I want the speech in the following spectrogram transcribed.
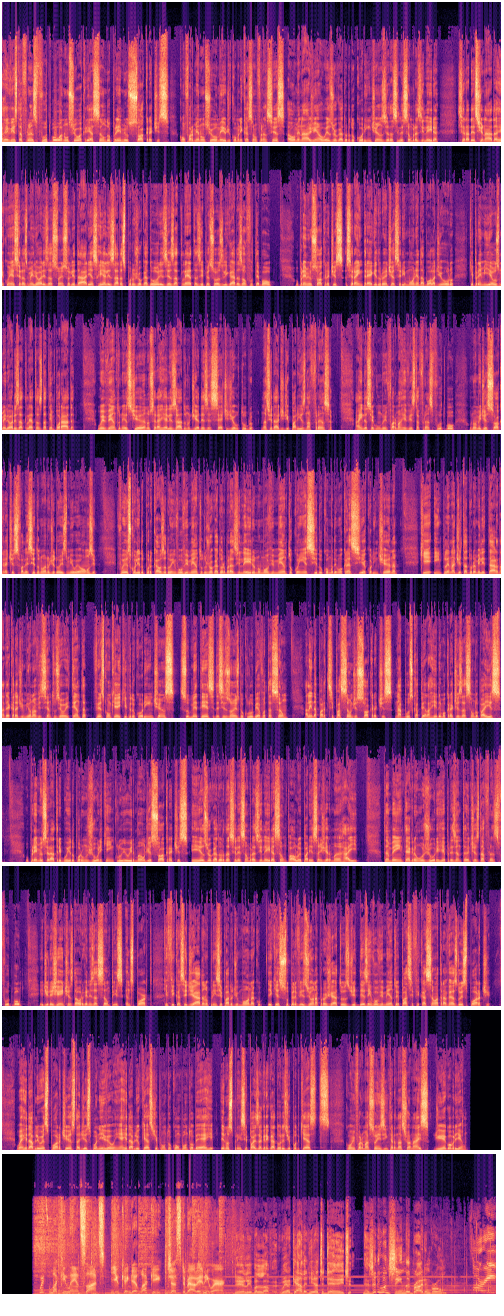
A revista France Football anunciou a criação do prêmio Sócrates. Conforme anunciou o meio de comunicação francês, a homenagem ao ex-jogador do Corinthians e da seleção brasileira será destinada a reconhecer as melhores ações solidárias realizadas por jogadores, ex-atletas e pessoas ligadas ao futebol. O prêmio Sócrates será entregue durante a cerimônia da Bola de Ouro, que premia os melhores atletas da temporada. O evento, neste ano, será realizado no dia 17 de outubro, na cidade de Paris, na França. Ainda segundo informa a revista France Football, o nome de Sócrates, falecido no ano de 2011, foi escolhido por causa do envolvimento do jogador brasileiro no movimento conhecido como Democracia Corintiana, que, em plena ditadura militar na década de 1980, fez com que a equipe do Corinthians submetesse decisões do clube à votação, além da participação de Sócrates na busca pela redemocratização do país. O prêmio será atribuído por um júri que inclui o irmão de Sócrates e ex-jogador da seleção brasileira São Paulo e Paris Saint-Germain, Raí. Também integram o júri representantes da France Football e dirigentes da organização Peace and Sport, que fica sediada no Principado de Mônaco e que supervisiona projetos de desenvolvimento e pacificação através do esporte. O RW Esporte está disponível em rwcast.com.br e nos principais agregadores de podcasts. Com informações internacionais, Diego Brião. With lucky landslots, you can get lucky just about anywhere. Dearly beloved, we are gathered here today to. Has anyone seen the bride and groom?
